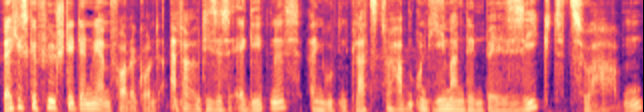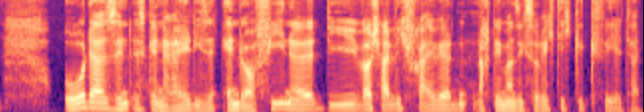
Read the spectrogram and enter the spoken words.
Welches Gefühl steht denn mehr im Vordergrund? Einfach dieses Ergebnis, einen guten Platz zu haben und jemanden besiegt zu haben? Oder sind es generell diese Endorphine, die wahrscheinlich frei werden, nachdem man sich so richtig gequält hat?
